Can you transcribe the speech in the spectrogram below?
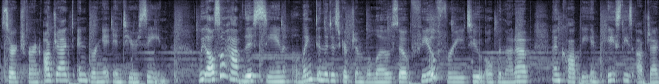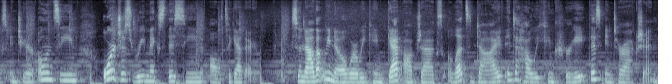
search for an object, and bring it into your scene. We also have this scene linked in the description below, so feel free to open that up and copy and paste these objects into your own scene or just remix this scene all together. So now that we know where we can get objects, let's dive into how we can create this interaction.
